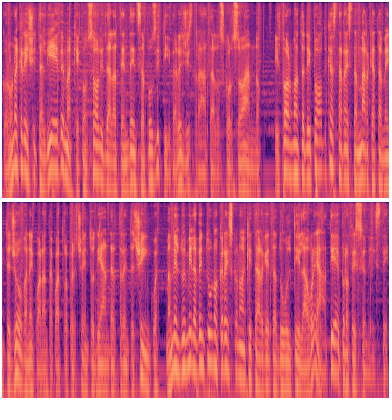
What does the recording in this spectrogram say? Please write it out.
con una crescita lieve ma che consolida la tendenza positiva registrata lo scorso anno. Il format dei podcast resta marcatamente giovane, 44% di under 35, ma nel 2021 crescono anche i target adulti, laureati e professionisti.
